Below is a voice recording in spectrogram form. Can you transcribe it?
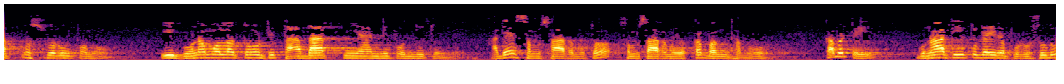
ఆత్మస్వరూపము ఈ గుణములతోటి తాదాత్మ్యాన్ని పొందుతుంది. అదే సంసారముతో సంసారం యొక్క బంధము. కాబట్టి గుణాతీతుడైన పురుషుడు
